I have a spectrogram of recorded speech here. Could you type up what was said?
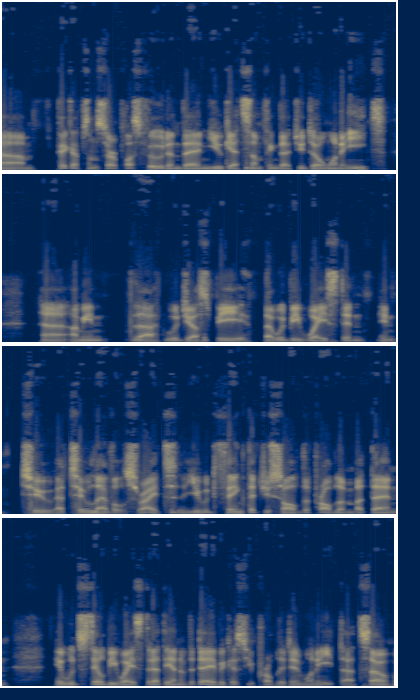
um, pick up some surplus food, and then you get something that you don't want to eat, uh, I mean, that would just be that would be waste in in two at two levels, right? You would think that you solved the problem, but then it would still be wasted at the end of the day because you probably didn't want to eat that. So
